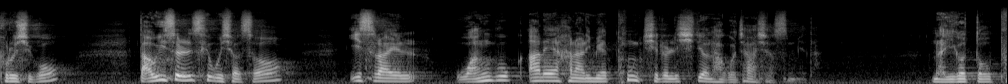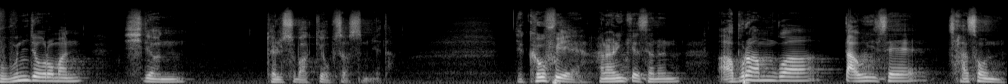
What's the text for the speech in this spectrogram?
부르시고 다윗을 세우셔서 이스라엘 왕국 안에 하나님의 통치를 실현하고자 하셨습니다. 나 이것도 부분적으로만 실현될 수밖에 없었습니다. 그 후에 하나님께서는 아브라함과 다윗의 자손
